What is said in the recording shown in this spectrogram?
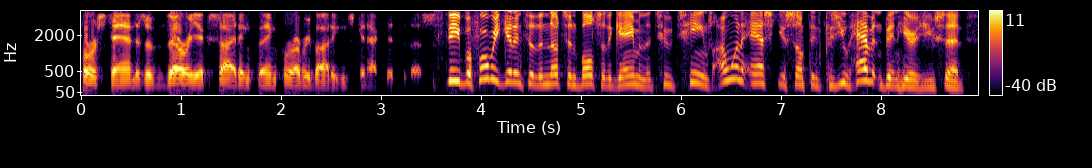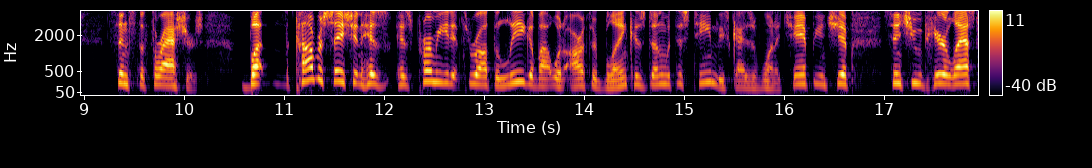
firsthand is a very exciting thing for everybody who's connected to this. Steve, before we get into the nuts and bolts of the game and the two teams, I want to ask you something because you haven't been here, as you said, since the Thrashers. But the conversation has has permeated throughout the league about what Arthur Blank has done with this team. These guys have won a championship since you've here last.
